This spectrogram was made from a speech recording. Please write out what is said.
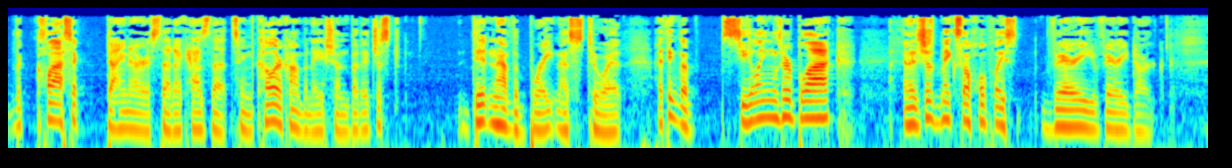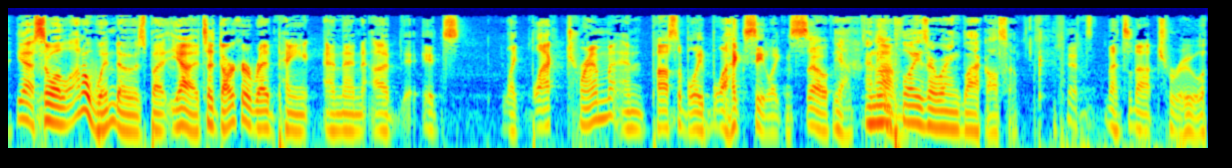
the classic diner aesthetic has that same color combination, but it just didn't have the brightness to it. I think the ceilings are black and it just makes the whole place very, very dark. Yeah, so a lot of windows, but yeah, it's a darker red paint, and then uh, it's like black trim and possibly black ceilings. So Yeah. And the um, employees are wearing black also. that's, that's not true.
